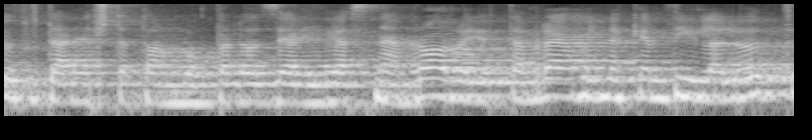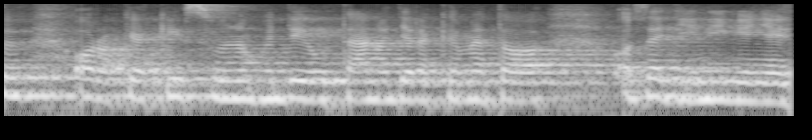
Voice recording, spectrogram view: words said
5 után este tanulok vele, az elég lesz. Nem, arra jöttem rá, hogy nekem délelőtt arra kell készülnöm, hogy délután a gyerekemet a, az egyén igényei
